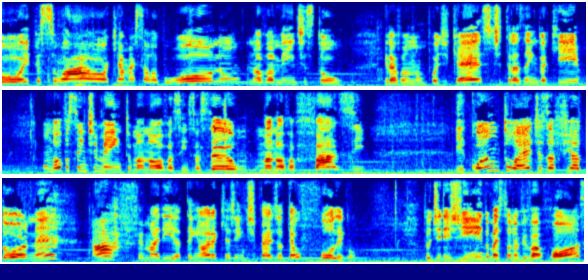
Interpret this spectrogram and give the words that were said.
Oi, pessoal, aqui é a Marcela Buono. Novamente estou gravando um podcast, trazendo aqui um novo sentimento, uma nova sensação, uma nova fase. E quanto é desafiador, né? Aff, Maria, tem hora que a gente perde até o fôlego. Tô dirigindo, mas tô na viva voz.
